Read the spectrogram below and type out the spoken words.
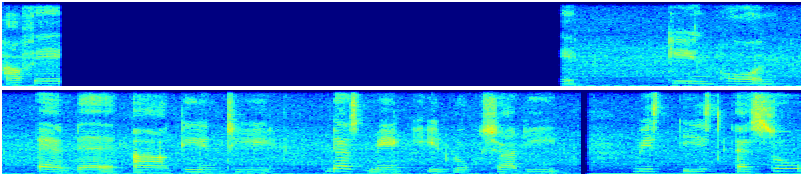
cafe. Green pond and there are green tea that make it look shady which is also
